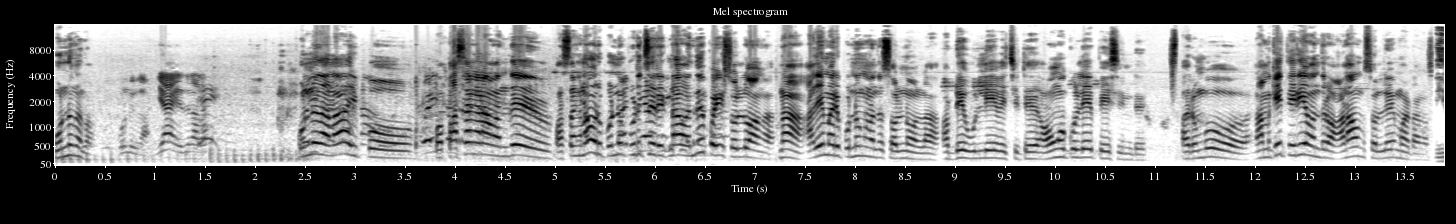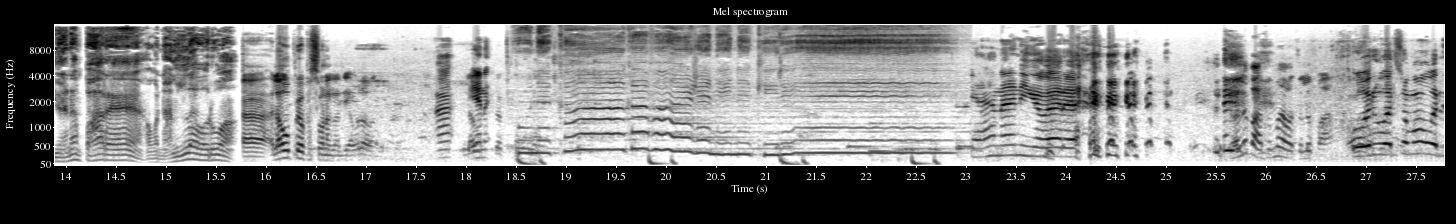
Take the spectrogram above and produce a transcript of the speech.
பொண்ணுங்க தான் பொண்ணு தான் ஏன் எதனால? பொண்ணு தானா இப்போ இப்போ பசங்கன்னா வந்து பசங்கன்னா ஒரு பொண்ணு பிடிச்சிருக்குன்னா வந்து போய் சொல்லுவாங்க. நான் அதே மாதிரி பொண்ணுங்க வந்து சொல்லணும்ல. அப்படியே உள்ளே வச்சுட்டு அவங்களுக்குள்ளேயே பேசிட்டு அது ரொம்ப நமக்கே தெரிய வந்துடும் ஆனால் அவங்க சொல்லவே மாட்டாங்க. நீ வேணா பாரு. அவன் நல்லா வருவான். லவ் ப்ரொபோஸ் உனக்கு வந்து எவ்வளோ வந்திருக்கு? உனக்காக வாழ நினைக்கிறேன். ஏன்னா நீங்க வேற. சொல்லுப்பா சும்மா சொல்லுப்பா. ஒரு வருஷமா ஒரு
